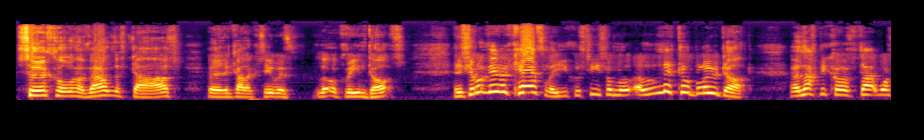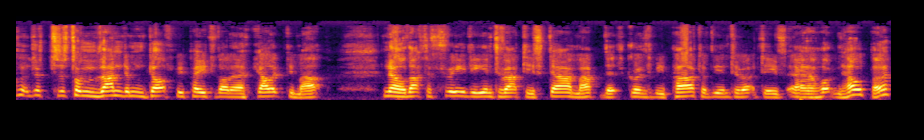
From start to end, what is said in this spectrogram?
circle around the stars, uh, the galaxy, with little green dots. And if you look really carefully, you can see some a little blue dot, and that's because that wasn't just, just some random dots we pasted on a galaxy map. No, that's a 3D interactive star map that's going to be part of the interactive uh, Hutton Helper,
